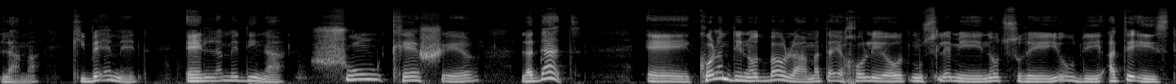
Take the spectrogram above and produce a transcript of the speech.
למה? כי באמת אין למדינה שום קשר לדת. אה, כל המדינות בעולם, אתה יכול להיות מוסלמי, נוצרי, יהודי, אתאיסט.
